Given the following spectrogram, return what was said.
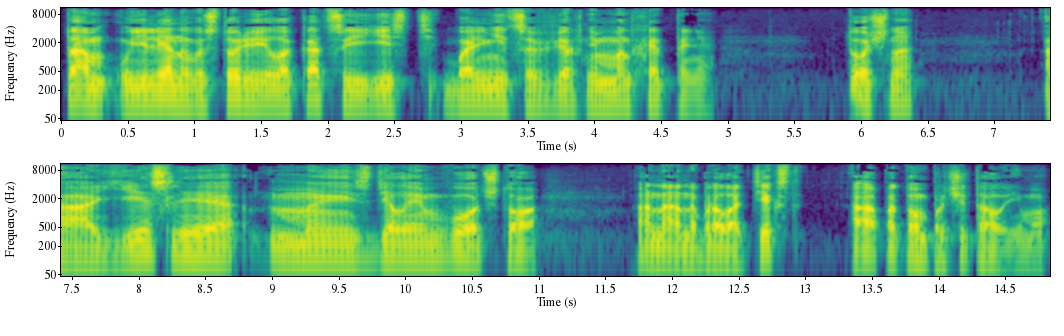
там у Елены в истории локации есть больница в Верхнем Манхэттене. Точно. А если мы сделаем вот что? Она набрала текст, а потом прочитала ему.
